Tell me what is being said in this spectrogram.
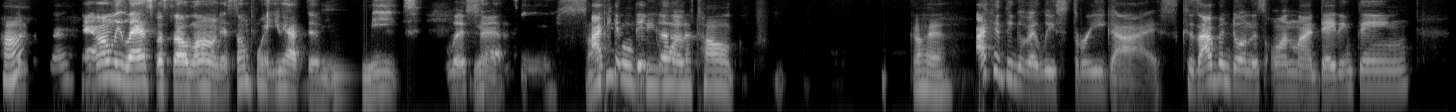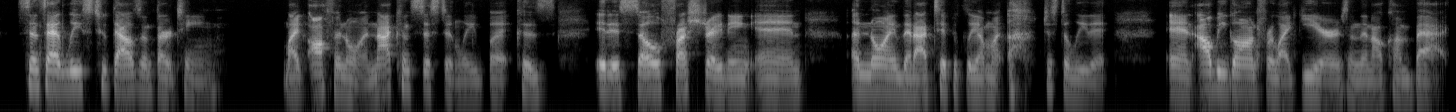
Huh? It only lasts for so long. At some point, you have to meet. Listen, to- Some I can people be think wanting of- to talk. Go ahead. I can think of at least three guys because I've been doing this online dating thing since at least 2013, like off and on, not consistently, but because it is so frustrating and annoying that I typically I'm like, just delete it, and I'll be gone for like years and then I'll come back.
